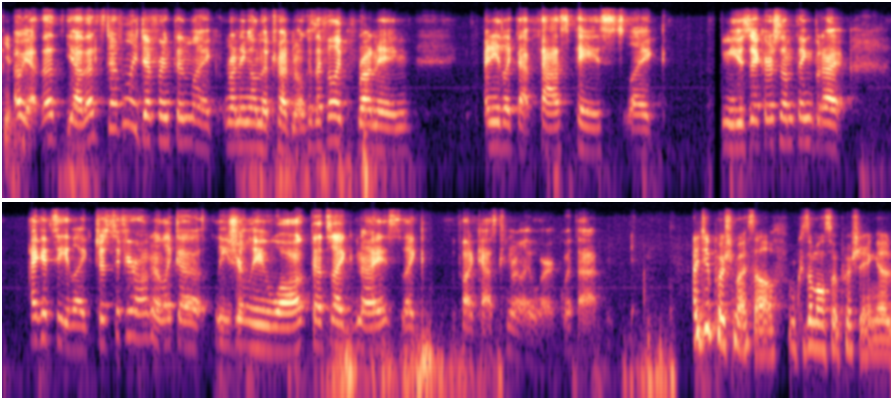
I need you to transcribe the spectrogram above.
you know, oh yeah, that's yeah, that's definitely different than like running on the treadmill because I feel like running, I need like that fast paced like music or something. But I, I could see like just if you're on a, like a leisurely walk, that's like nice. Like the podcast can really work with that. I do push myself because I'm also pushing a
